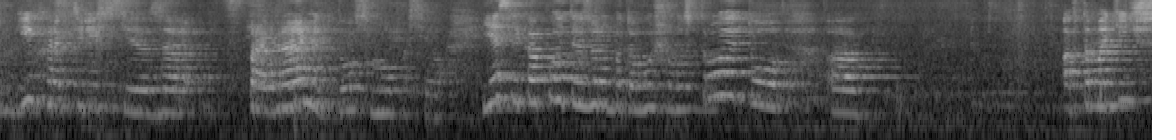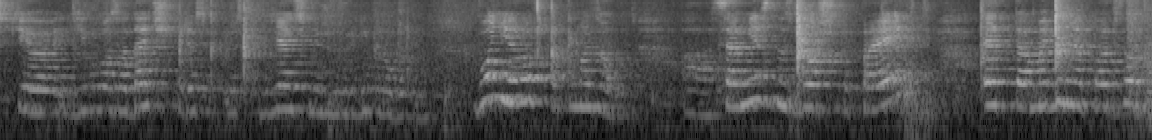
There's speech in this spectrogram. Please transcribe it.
другие характеристики за, программе до самого посева. Если какой-то из роботов вышел из строя, то э, автоматически его задачи распределяются между другими роботами. Бонни и робот от Amazon. Э, совместно сборщик проект. Это мобильная платформа,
